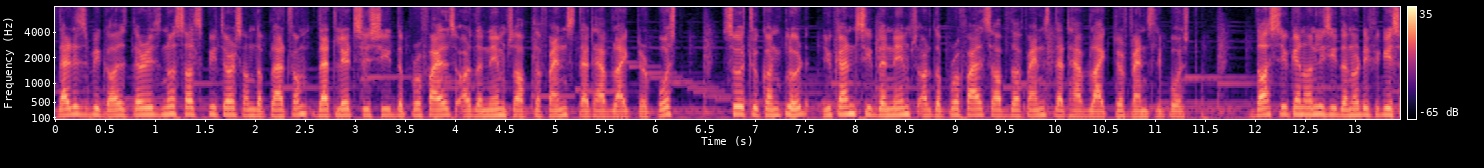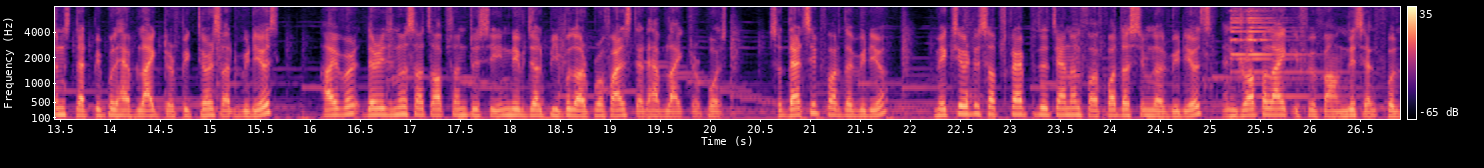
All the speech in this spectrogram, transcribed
That is because there is no such features on the platform that lets you see the profiles or the names of the fans that have liked your post. So to conclude, you can't see the names or the profiles of the fans that have liked your Fansly post. Thus, you can only see the notifications that people have liked your pictures or videos. However, there is no such option to see individual people or profiles that have liked your post. So that's it for the video. Make sure to subscribe to the channel for further similar videos and drop a like if you found this helpful.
